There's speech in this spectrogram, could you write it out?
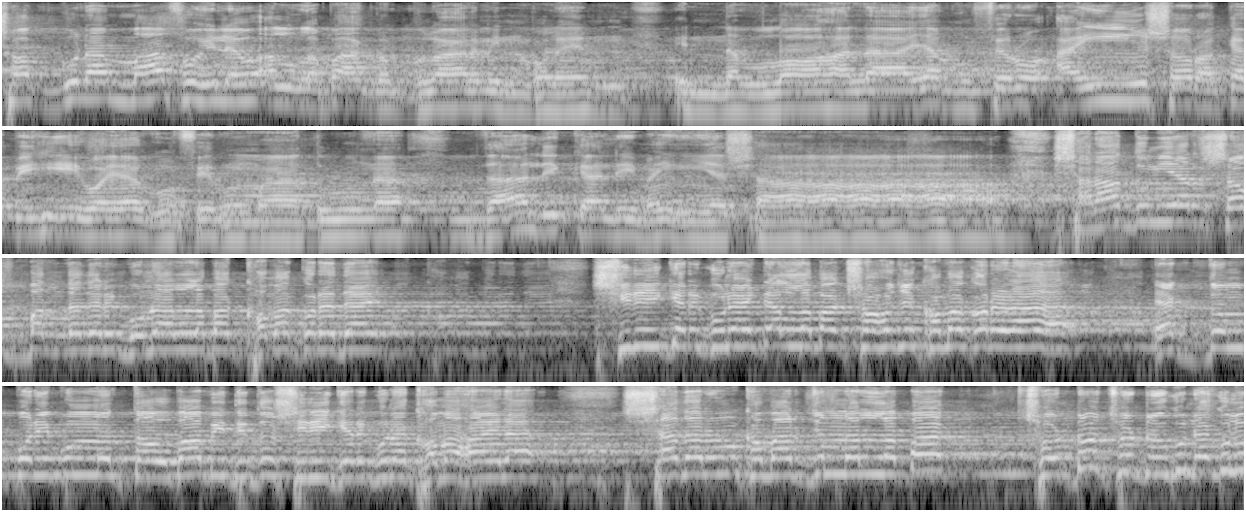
সব গুনাহ মাফ হইলেও আল্লাহ পাক রব্বুল আলামিন বলেন, ইন্নাল্লাহ লা ইয়াগফিরু আন বিহি ওয়া ইয়াগফিরু মা দুনা যালিকা লিমান ইয়াশা। সারা দুনিয়ার সব বান্দাদের গুনাহ আল্লাহ পাক ক্ষমা করে দেয়। শিরিকের গুনাহটা আল্লাহ পাক সহজে ক্ষমা করে না। একদম পরিপূর্ণ তওবা ব্যতীত শিরিকের গুনাহ ক্ষমা হয় না। সাধারণ ক্ষমার জন্য আল্লাহ পাক ছোট ছোট গুনাহগুলো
